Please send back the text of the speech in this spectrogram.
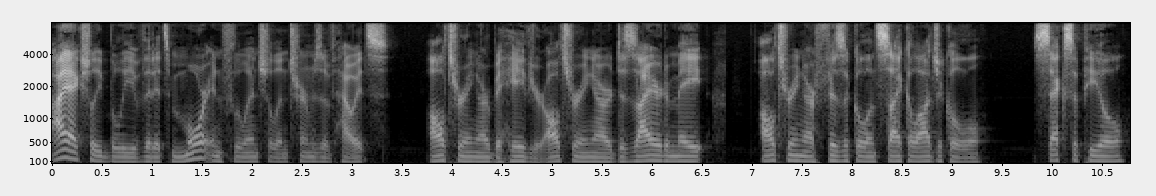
I actually believe that it's more influential in terms of how it's altering our behavior, altering our desire to mate, altering our physical and psychological sex appeal.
